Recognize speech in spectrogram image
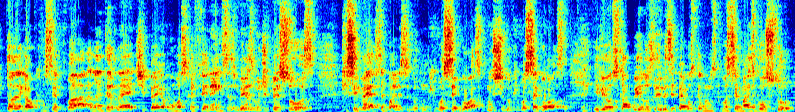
Então é legal que você vá na internet e pegue algumas referências mesmo de pessoas que se vestem parecido com o que você gosta, com o estilo que você gosta, e vê os cabelos deles e pega os cabelos que você mais gostou.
